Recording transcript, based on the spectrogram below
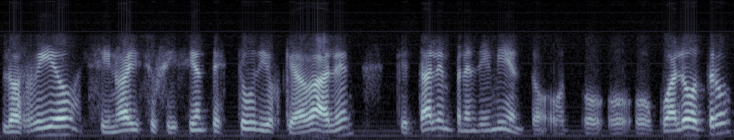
los ríos si no hay suficientes estudios que avalen que tal emprendimiento o, o, cual otro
